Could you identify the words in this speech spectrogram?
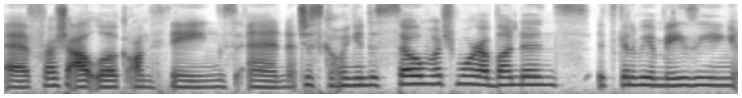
a fresh outlook on things, and just going into so much more abundance. It's going to be amazing.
